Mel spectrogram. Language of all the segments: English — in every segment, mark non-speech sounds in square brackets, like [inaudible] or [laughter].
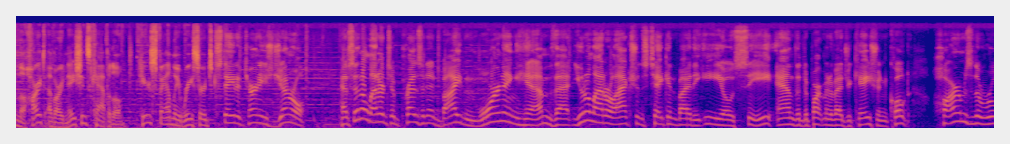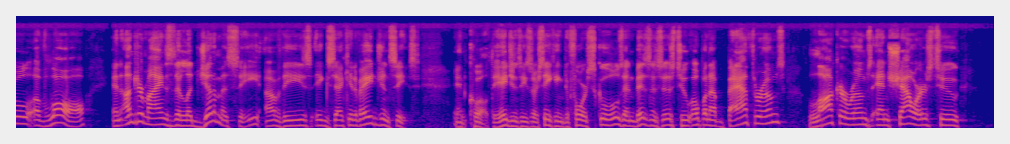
From the heart of our nation's capital, here's Family Research. State attorneys general have sent a letter to President Biden warning him that unilateral actions taken by the EEOC and the Department of Education, quote, harms the rule of law and undermines the legitimacy of these executive agencies. End quote. The agencies are seeking to force schools and businesses to open up bathrooms, locker rooms, and showers to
